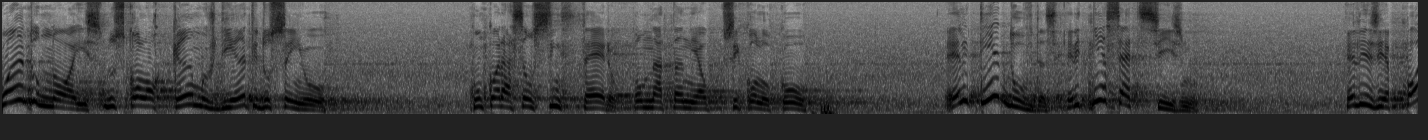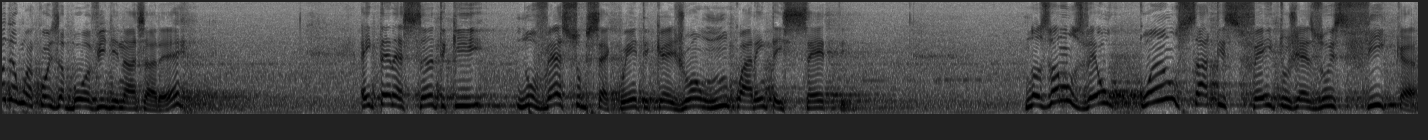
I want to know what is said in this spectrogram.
quando nós nos colocamos diante do Senhor, com o coração sincero, como Nataniel se colocou, ele tinha dúvidas, ele tinha ceticismo. Ele dizia: pode alguma coisa boa vir de Nazaré? É interessante que no verso subsequente, que é João 1,47, nós vamos ver o quão satisfeito Jesus fica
